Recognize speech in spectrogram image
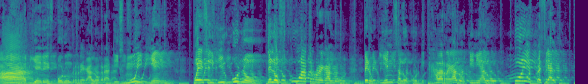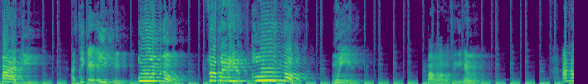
Ah, vienes por un regalo gratis. Muy bien. Puedes elegir uno de los cuatro regalos. Pero piénsalo porque cada regalo tiene algo muy especial para ti. Así que elige uno. Solo puedes elegir uno. Muy bien. Vamos, vamos, elige uno. Ah, no.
